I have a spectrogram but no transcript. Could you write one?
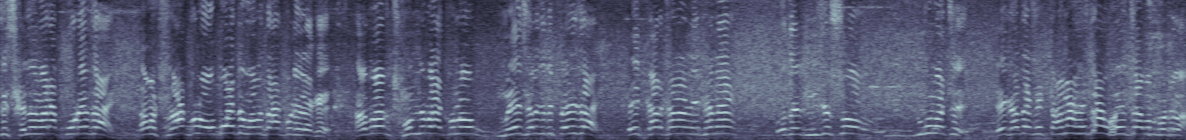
যে ছেলেমেয়েরা পড়ে যায়, এবং ট্রাকগুলো অবৈধভাবে দাঁড় করে রাখে। এবং সন্ধ্যেবেলায় কোনো মেয়ে ছেলে যদি পেরিয়ে যায়, এই কারখানার এখানে ওদের নিজস্ব রুম আছে। এখানে সে টানা হেঁচা হয়েছে এমন ঘটনা।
